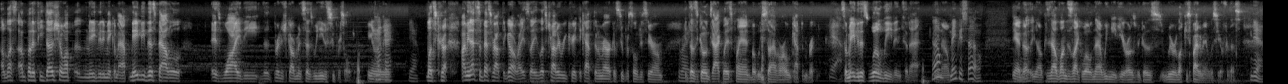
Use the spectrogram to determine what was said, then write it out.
Unless, uh, but if he does show up, uh, maybe they make him. Ap- maybe this battle is why the the British government says we need a super soldier. You know what I mean? Yeah. Let's. Try, I mean, that's the best route to go, right? So let's try to recreate the Captain America super soldier serum. Right. It doesn't go exactly as planned, but we still have our own Captain Britain. Yeah. So maybe this will lead into that. Oh, you know, maybe so. yeah, the- you know, because now London's like, well, now we need heroes because we were lucky Spider-Man was here for this. Yeah.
